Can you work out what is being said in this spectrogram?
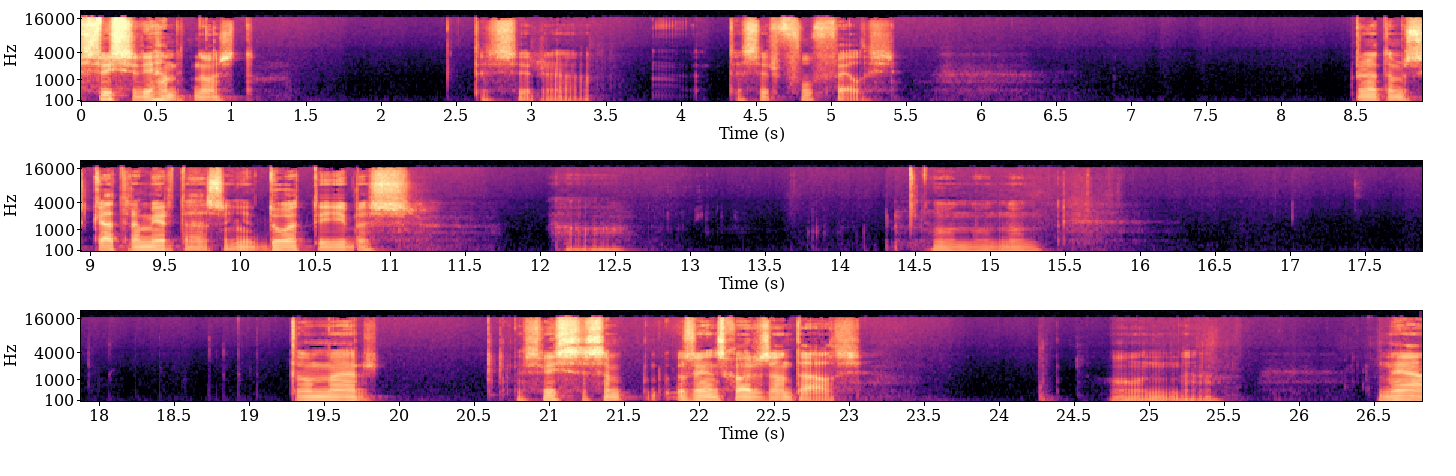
Tas viss ir jāmet nost. Tas ir, tas ir fufelis. Protams, katram ir tās viņa dotības. Un, un, un. Tomēr mēs visi esam uz vienas horizontālas. Un, jā,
